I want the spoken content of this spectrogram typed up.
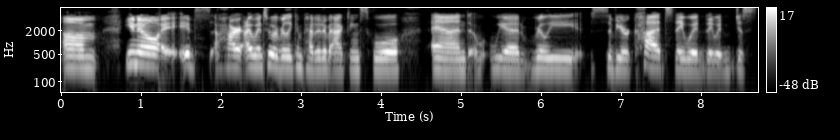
um, you know, it's hard. I went to a really competitive acting school, and we had really severe cuts. They would they would just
